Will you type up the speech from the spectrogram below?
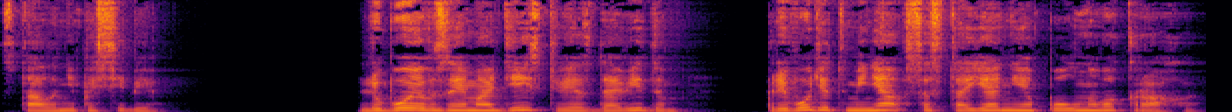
Стало не по себе. Любое взаимодействие с Давидом приводит меня в состояние полного краха.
